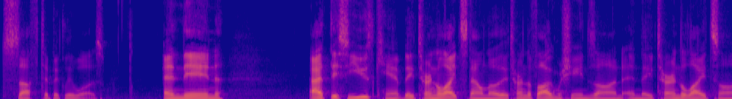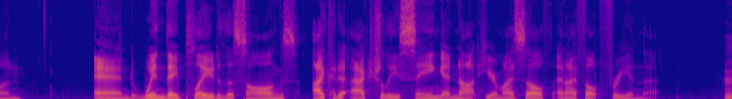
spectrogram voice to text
stuff typically was. And then at this youth camp, they turned the lights down low, they turned the fog machines on, and they turned the lights on. And when they played the songs, I could actually sing and not hear myself, and I felt free in that. Hmm.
